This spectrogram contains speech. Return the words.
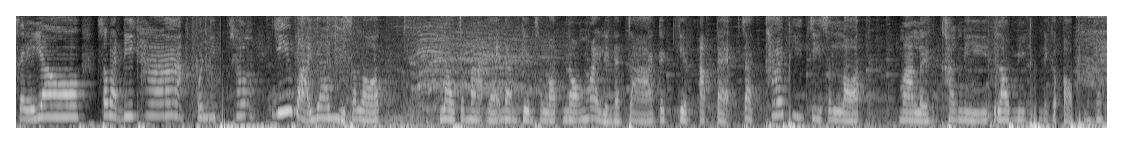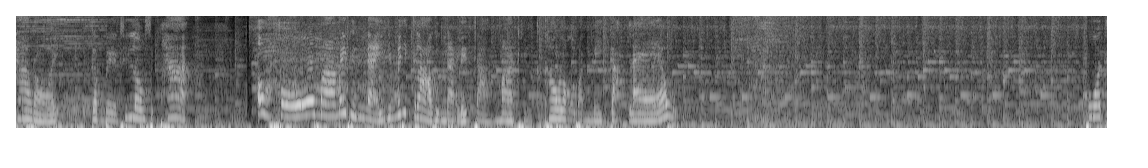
เซโยสวัสดีค่ะ วันนี้พวกช่องยี่หวายาหยีสล็อตเราจะมาแนะนำเกมสล็อตน้องใหม่เลยนะจ๊ะกับเกมอัปแปะจากค่าย PG สล็อตมาเลยครั้งนี้เรามีทุนในกระเป๋าเพียงแค่ 500 กับเบสที่ลง 15 โอ้โห มาไม่ถึงไหนยังไม่ได้กล่าวถึงไหนเลยจ้ะ มาถึงเข้ารางวัลเมกะแล้วปัวจ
